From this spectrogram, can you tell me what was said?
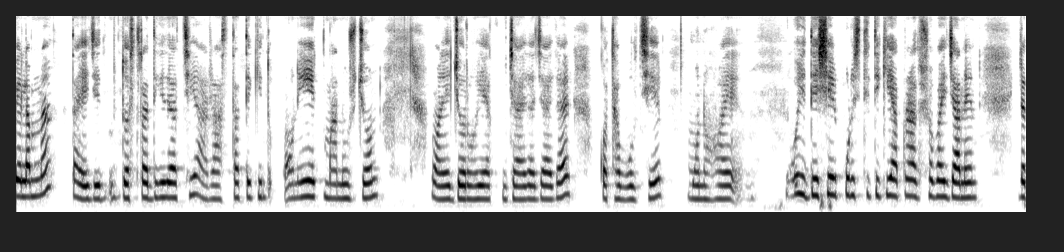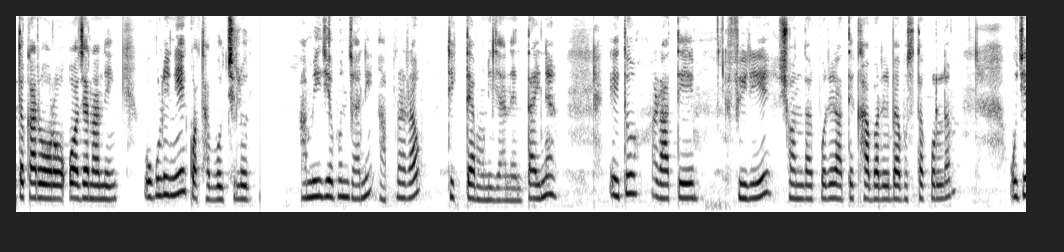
পেলাম না, তাই এই যে দশটার দিকে যাচ্ছি। আর রাস্তাতে কিন্তু অনেক মানুষজন মানে জড়ো হয়ে এক জায়গায় জায়গায় কথা বলছে। মনে হয়, ওই দেশের পরিস্থিতি কি আপনারা সবাই জানেন? এটা তো কারও অজানা নেই। ওগুলি নিয়ে কথা বলছিল। আমি যেমন জানি, আপনারাও ঠিক তেমনই জানেন, তাই না? এই তো রাতে ফিরিয়ে সন্ধ্যার পরে রাতে খাবারের ব্যবস্থা করলাম। ওই যে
